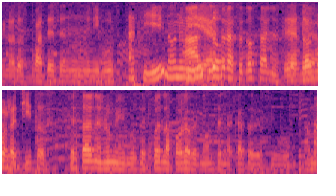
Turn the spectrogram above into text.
vino a dos cuates en un minibús. ¿Ah, sí? No, no he Ah, sí, visto. eso era hace dos años. Eran dos era. borrachitos. Estaban en un minibús. Después la Paula Belmonte en la casa de su amante.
